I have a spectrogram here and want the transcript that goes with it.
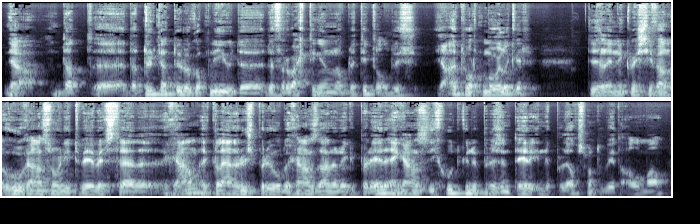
Ja, dat, dat drukt natuurlijk opnieuw de, de verwachtingen op de titel. Dus ja, het wordt moeilijker. Het is alleen een kwestie van hoe gaan ze nog die twee wedstrijden gaan. Een kleine rustperiode gaan ze daar recupereren en gaan ze zich goed kunnen presenteren in de playoffs. Want we weten allemaal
